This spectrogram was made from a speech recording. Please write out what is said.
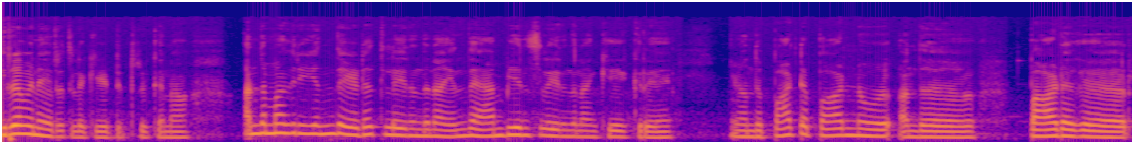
இரவு நேரத்தில் கேட்டுட்ருக்கேன். அந்த மாதிரி எந்த இடத்துல இருந்து நான் எந்த ஆம்பியன்ஸில் இருந்து நான் கேட்குறேன்? அந்த பாட்டை பாடின அந்த பாடகர்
